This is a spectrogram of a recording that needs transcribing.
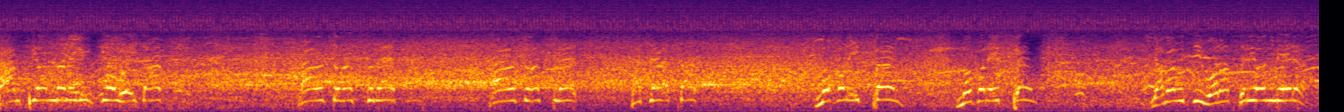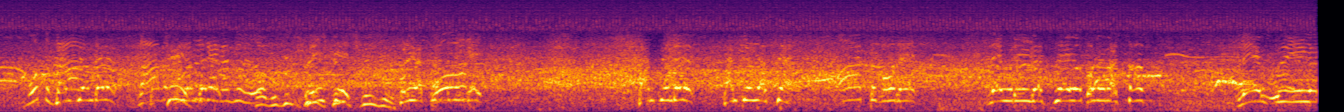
ャンピオンの右利きを引いたカウントが進むカウントが進む立ち上がった。残り1分。残り1分。山口笑ってるように見える。もっとチャンピオン出るチャンピオン出るフレンチそれがチャンピオンチャンピオン出るチャンピオンだってあーっとここでレフリーが試合を止めましたレフリーが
